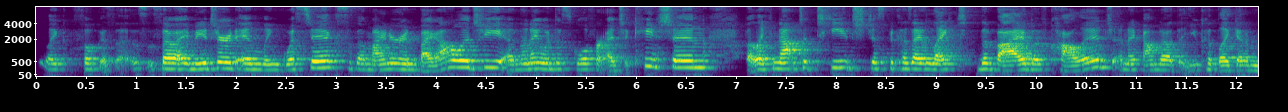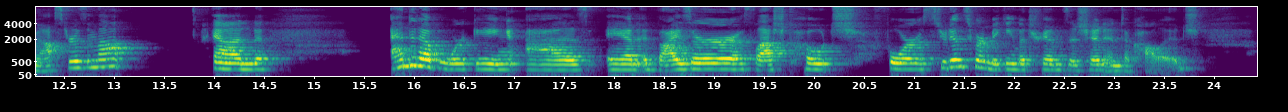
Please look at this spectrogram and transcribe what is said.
like focuses. So I majored in linguistics the minor in biology, and then I went to school for education, but like not to teach just because I liked the vibe of college. And I found out that you could like get a master's in that. And ended up working as an advisor slash coach for students who are making the transition into college.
